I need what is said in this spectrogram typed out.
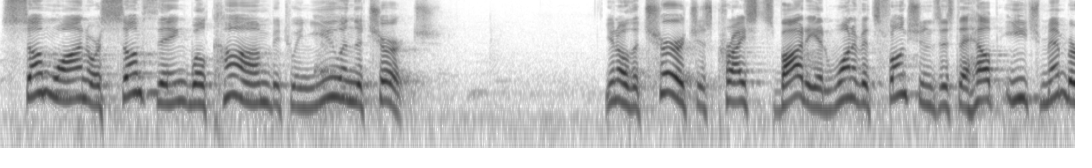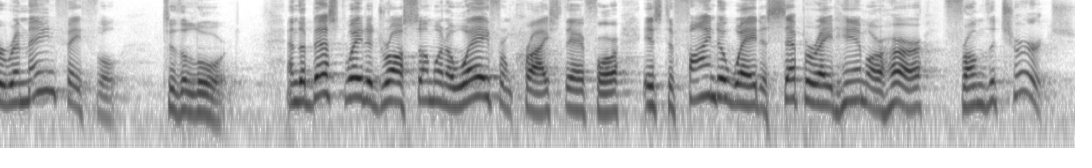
someone or something will come between you and the church. You know, the church is Christ's body and one of its functions is to help each member remain faithful to the Lord. And the best way to draw someone away from Christ, therefore, is to find a way to separate him or her from the church.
